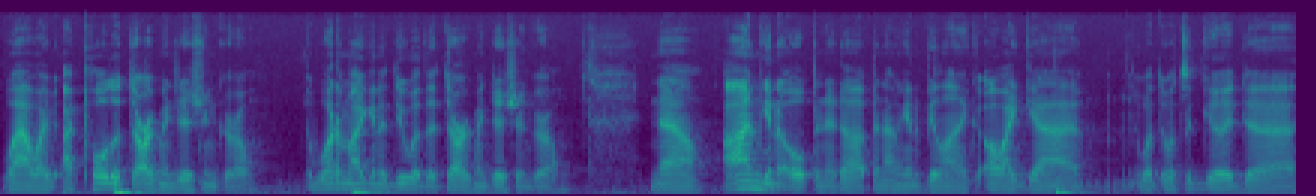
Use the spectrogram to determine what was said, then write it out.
wow I, I pulled a dark magician girl. What am i going to do with a dark magician girl? Now i'm going to open it up and i'm going to be like oh i got what, what's a good uh,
